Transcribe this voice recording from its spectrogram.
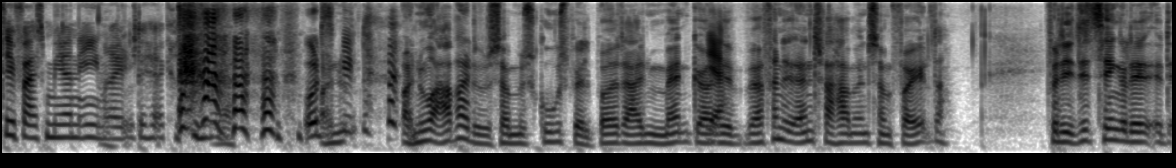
Det er faktisk mere end en regel, det her, Christine. ja. Undskyld. Og nu, og nu arbejder du så med skuespil. Både dig og din mand gør ja. det. Hvad for et ansvar har man som forælder? Fordi det tænker det, at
